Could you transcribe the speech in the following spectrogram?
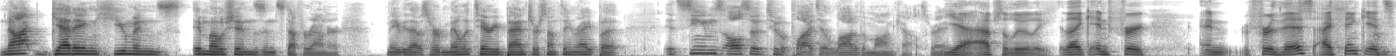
not getting humans' emotions and stuff around her. Maybe that was her military bent or something, right? But it seems also to apply to a lot of the Mon Cals, right? Yeah, absolutely. Like and for and for this, I think it's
